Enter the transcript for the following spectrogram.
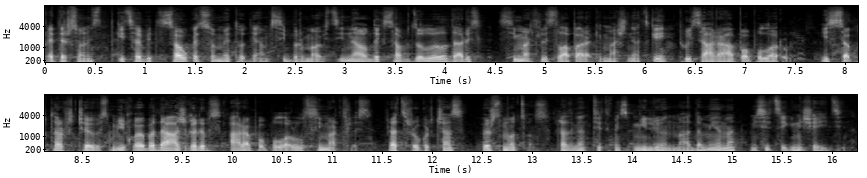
პეტერსონის მტკიცებით, საუკეთესო მეთოდი ამ სიბრმავის წინააღმდეგ საბრძოლველად არის სიმართლის ლაპარაკი, მაშინაც კი თუ ის არაა პოპულარული. ის საკუთარ რჩევებს მიყვება და აჟღერებს არაპოპულარულ სიმართლეს, რაც როგორც ჩანს, ვერს მოწონს, რადგან თითქმის მილიონმა ადამიანმა მისი ციგნი შეიძინა.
